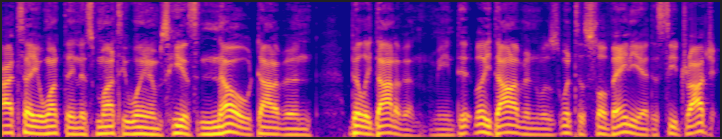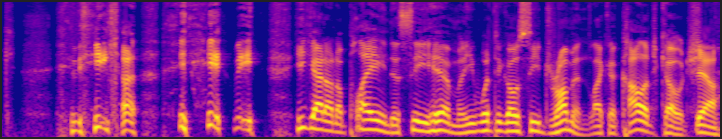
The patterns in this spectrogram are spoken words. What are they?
I tell you one thing: this Monty Williams, he is no Donovan, Billy Donovan. I mean, Billy Donovan was went to Slovenia to see Dragic. he got he, he got on a plane to see him, and he went to go see Drummond like a college coach. Yeah.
